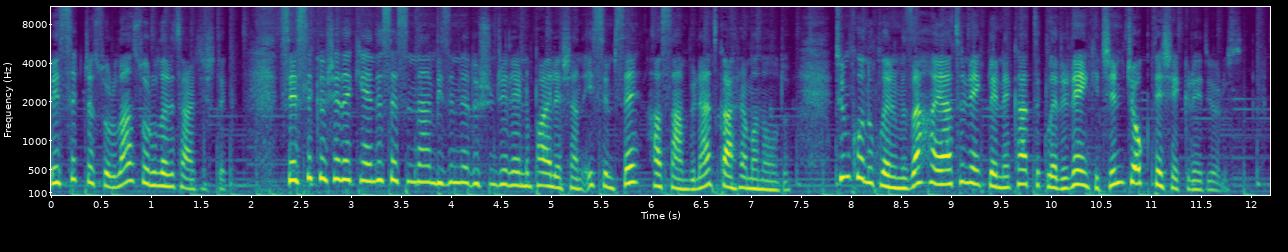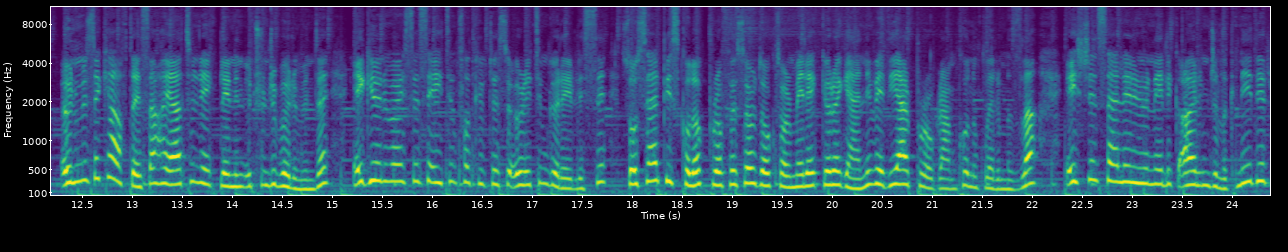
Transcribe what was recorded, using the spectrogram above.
ve sıkça sorulan soruları tartıştık. Sesli Köşe'de kendi sesinden bizimle düşüncelerini paylaşan isimse Hasan Bülent Kahraman oldu. Tüm konuklarımıza hayatın renklerine kattıkları renk için çok teşekkür ediyoruz. Önümüzdeki hafta ise Hayatın Renklerinin 3. bölümünde Ege Üniversitesi Eğitim Fakültesi öğretim görevlisi Sosyal Psikolog Profesör Doktor Melek Göregenli ve diğer program konuklarımızla eşcinsellere yönelik ayrımcılık nedir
